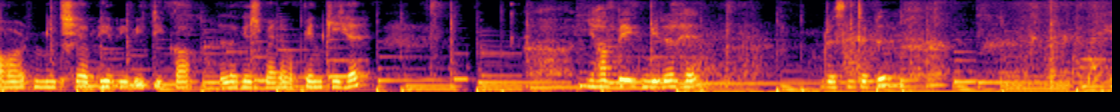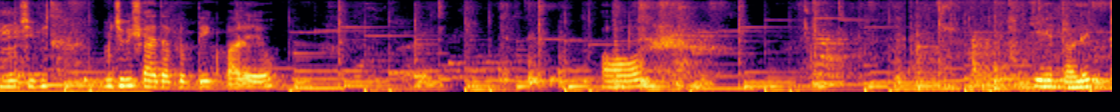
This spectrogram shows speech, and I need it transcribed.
और नीचे अभी अभी बेटी का लगेज मैंने ओपन की है। यहाँ पे एक मिरर है ड्रेसिंग टेबल मुझे भी मुझे भी शायद आप लोग देख पा रहे हो। और ये है टॉयलेट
